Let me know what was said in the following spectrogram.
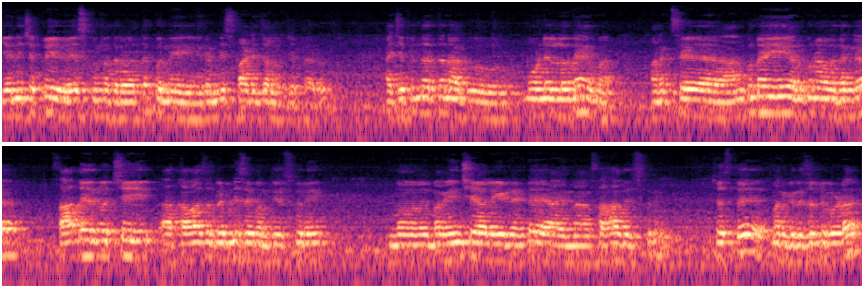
ఇవన్నీ చెప్పి వేసుకున్న తర్వాత కొన్ని రెమెడీస్ పాటించాలని చెప్పారు. అది చెప్పిన తర్వాత నాకు మూడు నెలల్లోనే మనకు సే- అనుకున్నాయి అనుకున్న విధంగా సార్ దగ్గరికి వచ్చి ఆ కావాల్సిన రెమెడీస్ ఏమైనా తీసుకుని మనం ఏం చేయాలి ఏంటంటే ఆయన సలహా తీసుకుని చేస్తే మనకి రిజల్ట్ కూడా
